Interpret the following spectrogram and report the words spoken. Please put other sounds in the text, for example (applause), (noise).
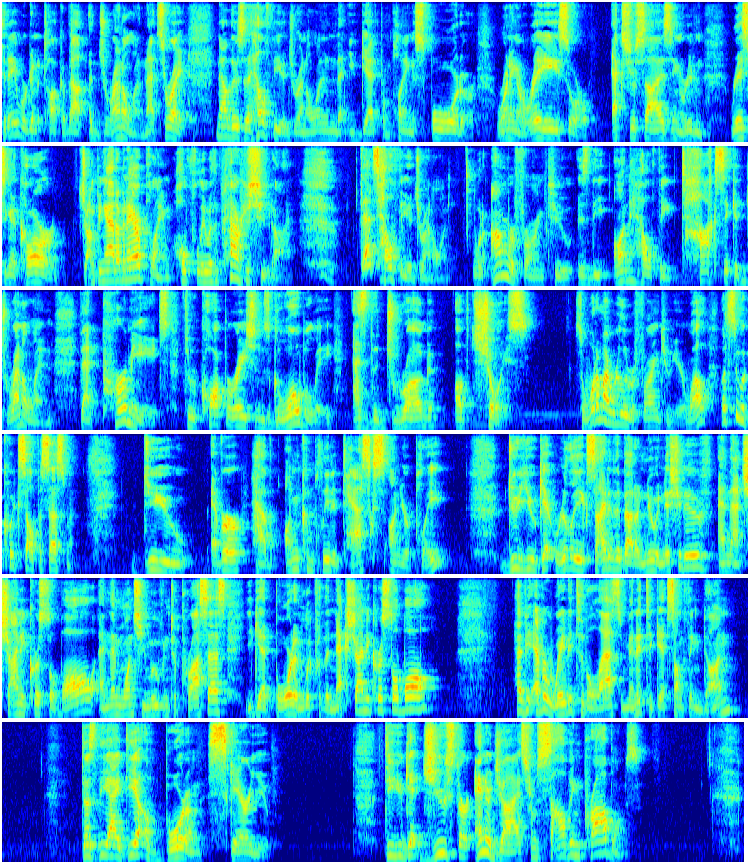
today we're going to talk about adrenaline. That's right. Now, there's a healthy adrenaline that you get from playing a sport or running a race or exercising or even racing a car or jumping out of an airplane, hopefully with a (laughs) parachute on. That's healthy adrenaline. What I'm referring to is the unhealthy, toxic adrenaline that permeates through corporations globally as the drug of choice. So, what am I really referring to here? Well, let's do a quick self assessment. Do you ever have uncompleted tasks on your plate? Do you get really excited about a new initiative and that shiny crystal ball, and then once you move into process, you get bored and look for the next shiny crystal ball? Have you ever waited to the last minute to get something done? Does the idea of boredom scare you? Do you get juiced or energized from solving problems?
